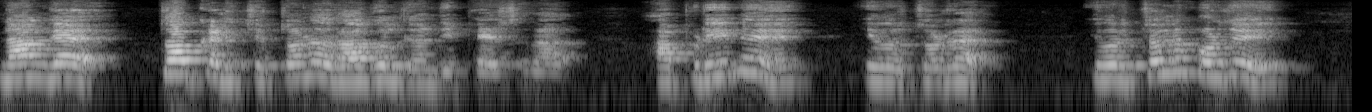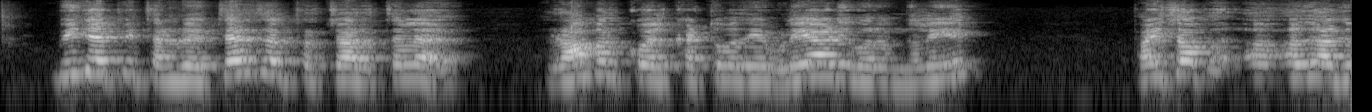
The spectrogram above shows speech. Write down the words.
நாங்க தோக்கடிச்சிட்டோம்னு ராகுல் காந்தி பேசுறார் அப்படின்னு இவர் சொல்றார். இவர் சொல்லும் பொழுது பிஜேபி தன்னுடைய தேர்தல் பிரச்சாரத்துல ராமர் கோயில் கட்டுவதை விளையாடி வரும் நிலையில் பைசா அது அது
